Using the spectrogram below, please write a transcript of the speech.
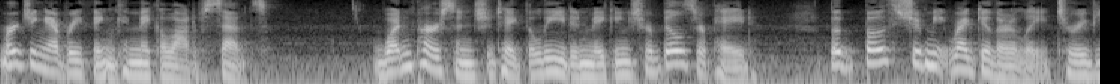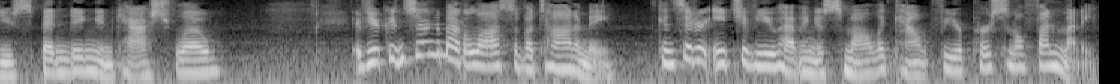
merging everything can make a lot of sense. One person should take the lead in making sure bills are paid, but both should meet regularly to review spending and cash flow. If you're concerned about a loss of autonomy, consider each of you having a small account for your personal fund money.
